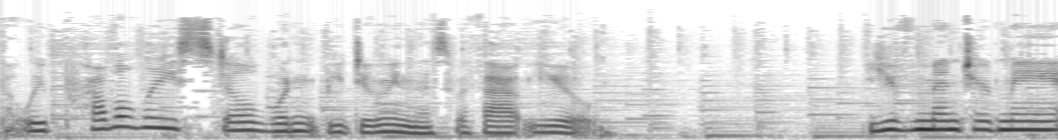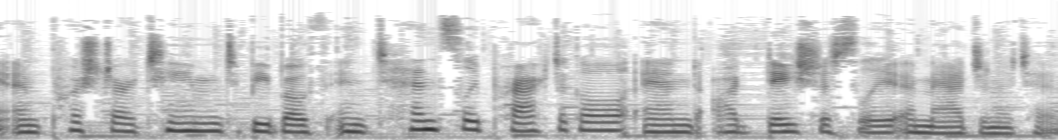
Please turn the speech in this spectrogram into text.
but we probably still wouldn't be doing this without you. You've mentored me and pushed our team to be both intensely practical and audaciously imaginative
